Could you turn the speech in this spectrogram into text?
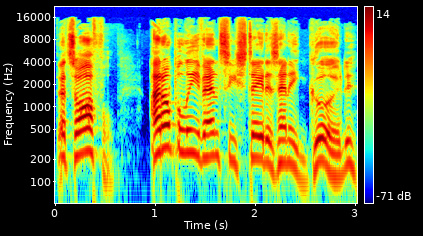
That's awful. I don't believe NC State is any good,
